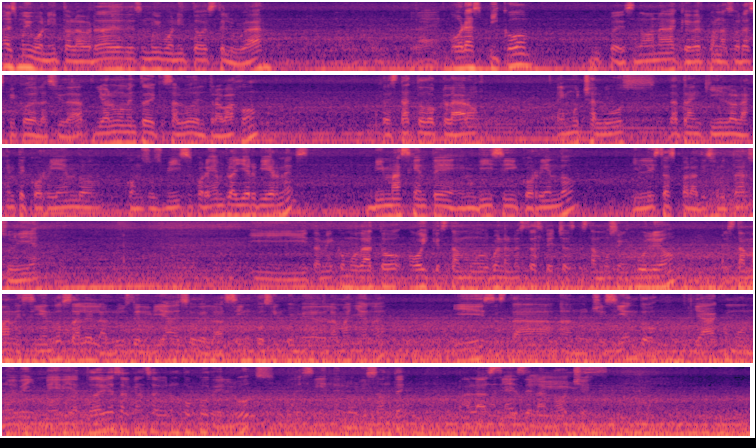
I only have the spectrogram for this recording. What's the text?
mm, es muy bonito, la verdad es- muy bonito este lugar. La- Horas pico, pues no nada que ver con las horas pico de la ciudad. Yo al momento de que salgo del trabajo, está todo claro. Hay mucha luz, está tranquilo, la gente corriendo con sus bicis. Por ejemplo, ayer viernes vi más gente en bici corriendo y listas para disfrutar su día. Y también como dato, hoy que estamos, bueno, en estas fechas que estamos en julio, está amaneciendo, sale la luz del día, eso de las 5, 5 y media de la mañana, y se está anocheciendo, ya como 9 y media. Todavía se alcanza a ver un poco de luz, así en el horizonte, las 10 de la noche.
